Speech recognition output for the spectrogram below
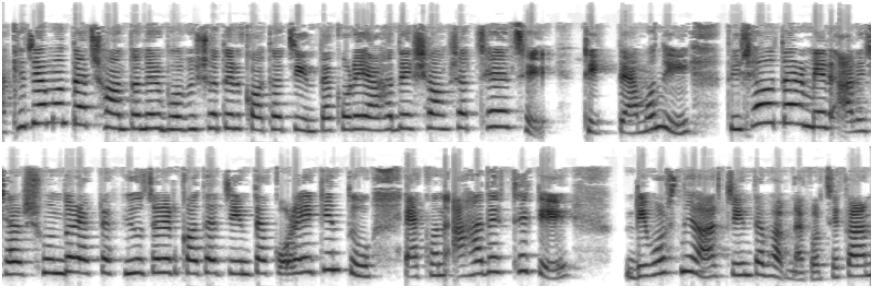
আখি যেমন তার সন্তানের ভবিষ্যতের কথা চিন্তা করে আহাদের সংসার ছেড়েছে, ঠিক তেমনি তিশাও তার মেয়ের আলিশার সুন্দর একটা ফিউচারের কথা চিন্তা করেই কিন্তু এখন আহাদের থেকে ডিভোর্স নেওয়ার চিন্তা ভাবনা করছে, কারণ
